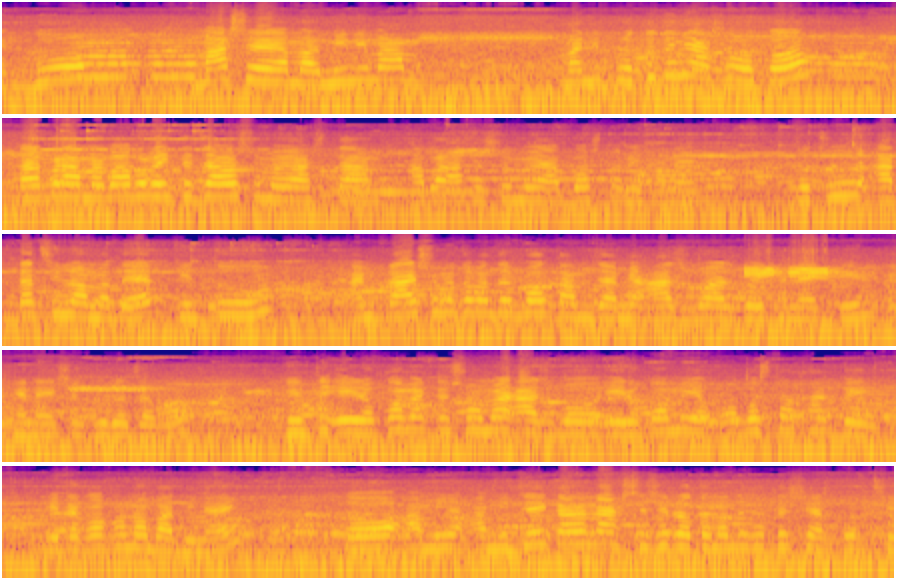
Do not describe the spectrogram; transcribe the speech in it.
একদম মাসে আমার মিনিমাম মানে প্রতিদিনই আসা হতো। তারপরে আমার বাবার বাড়িতে যাওয়ার সময় আসতাম, আবার আসার সময় বসতাম এখানে। প্রচুর আড্ডা ছিল আমাদের, কিন্তু আমি প্রায় সময় তোমাদের বলতাম যে আমি আসব আসব এখানে একদিন, এখানে এসে ঘুরে যাব। কিন্তু এরকম একটা সময় আসব এরকম অবস্থা থাকবে, এটা কখনো ভাবি নাই। তো আমি আমি যেই কারণে আসছি সেটা তোমাদের সাথে শেয়ার করছি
